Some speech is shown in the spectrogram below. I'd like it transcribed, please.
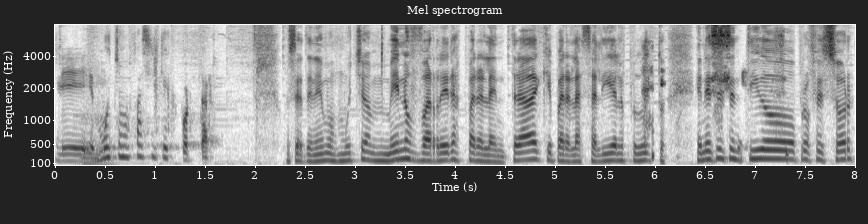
Es mm. mucho más fácil que exportar. O sea, tenemos muchas menos barreras para la entrada que para la salida de los productos. En ese sentido, profesor,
